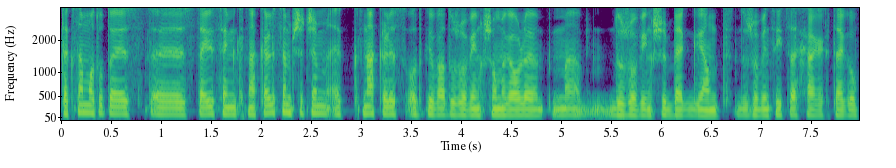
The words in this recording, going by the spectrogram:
Tak samo tutaj jest z Tailsem i Knucklesem, przy czym Knuckles odgrywa dużo większą rolę, ma dużo większy background, dużo więcej cech charakteru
